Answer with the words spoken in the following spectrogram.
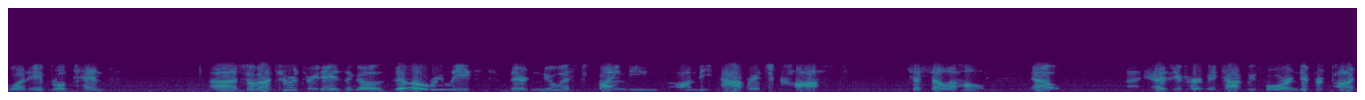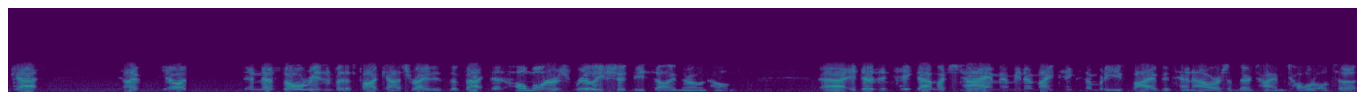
what April 10th. Uh, so about two or three days ago, Zillow released their newest findings on the average cost to sell a home. Now, as you've heard me talk before in different podcasts, I've you know, and that's the whole reason for this podcast, right? Is the fact that homeowners really should be selling their own homes uh, it doesn't take that much time. I mean, it might take somebody five to ten hours of their time total to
